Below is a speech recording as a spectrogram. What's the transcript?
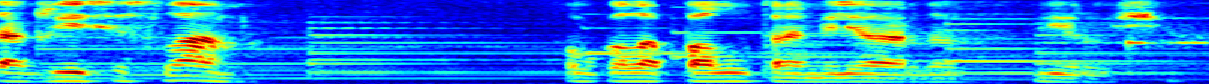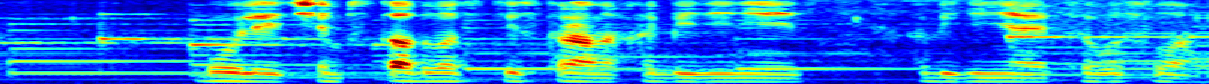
Также есть ислам, около полутора миллиардов верующих. Более чем в 120 странах объединяется в ислам.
